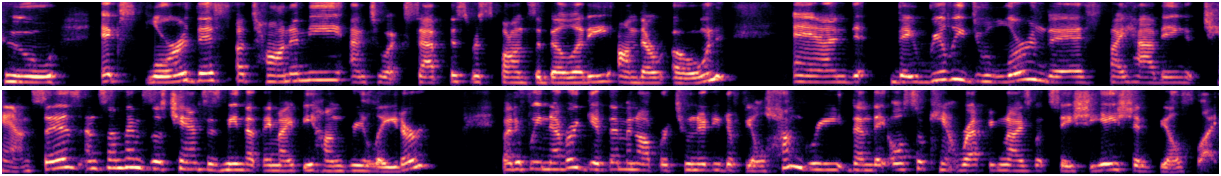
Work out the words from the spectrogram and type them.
to explore this autonomy and to accept this responsibility on their own. And they really do learn this by having chances. And sometimes those chances mean that they might be hungry later. But if we never give them an opportunity to feel hungry, then they also can't recognize what satiation feels like.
